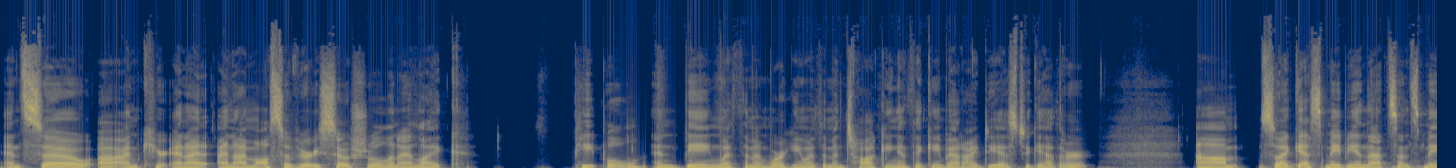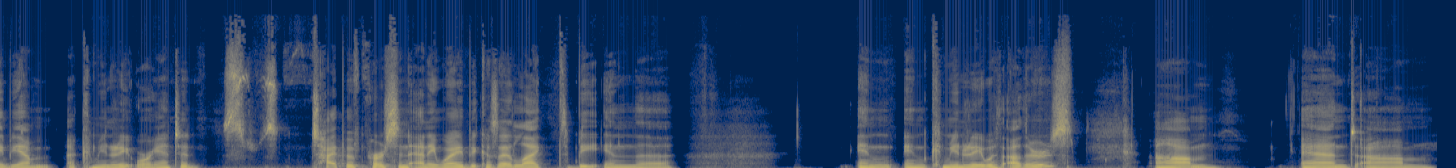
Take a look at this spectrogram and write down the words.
and so uh, I'm curious, and I and I'm also very social, and I like people and being with them and working with them and talking and thinking about ideas together. Um, so I guess maybe in that sense, maybe I'm a community oriented type of person anyway, because I like to be in the in in community with others, um, and um,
